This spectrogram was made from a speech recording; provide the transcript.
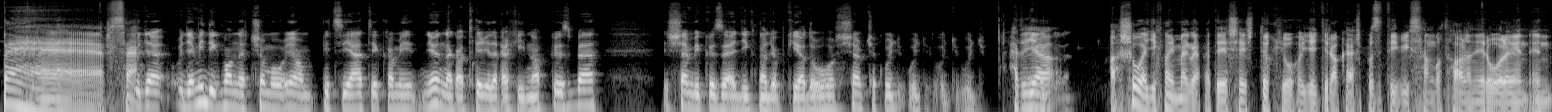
Persze. Ugye, ugye mindig van egy csomó olyan pici játék, ami jönnek a trélerek így napközben, és semmi köze egyik nagyobb kiadóhoz sem, csak úgy... úgy, úgy, úgy hát ugye a, a show egyik nagy meglepetése, és tök jó, hogy egy rakás pozitív visszhangot hallani róla. Én, én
